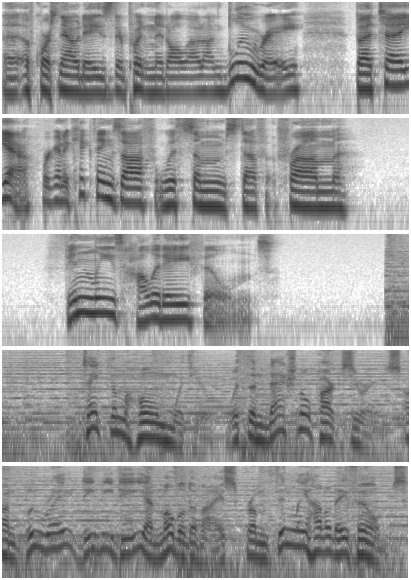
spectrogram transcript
Uh, of course, nowadays they're putting it all out on Blu ray. But uh, yeah, we're going to kick things off with some stuff from Finley's Holiday Films. Take them home with you with the National Park Series on Blu-ray, DVD, and mobile device from Finley Holiday Films.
